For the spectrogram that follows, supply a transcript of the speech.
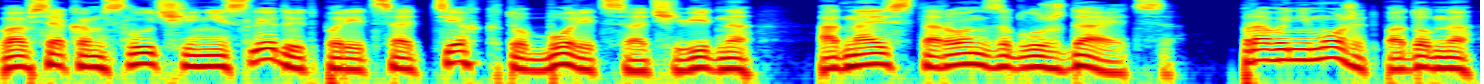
Во всяком случае, не следует порицать тех, кто борется, очевидно, одна из сторон заблуждается. Право не может, подобно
